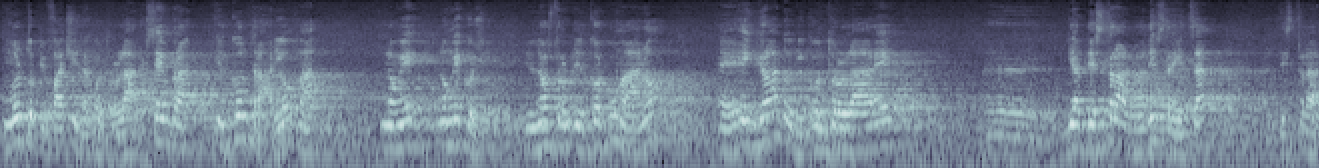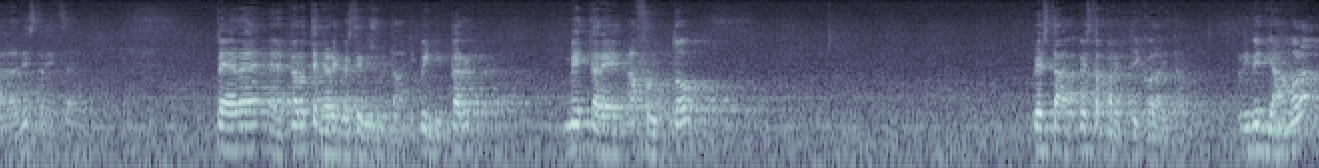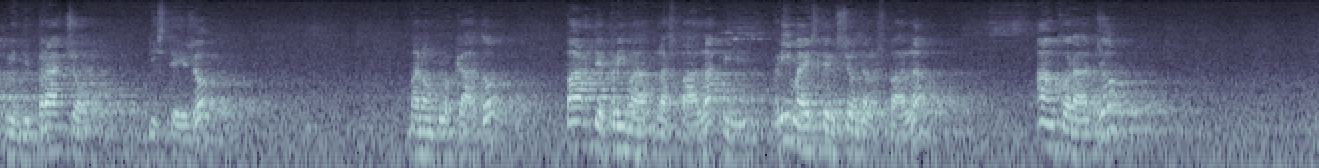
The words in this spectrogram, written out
Molto più facili da controllare. Sembra il contrario ma non è, non è così. Il, nostro, il corpo umano è in grado di controllare eh, di addestrare la destrezza addestrare la destrezza per, eh, per ottenere questi risultati. Quindi per mettere a frutto questa, questa particolarità. Rivediamola, quindi braccio disteso ma non bloccato, parte prima la spalla, quindi prima estensione della spalla, ancoraggio,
